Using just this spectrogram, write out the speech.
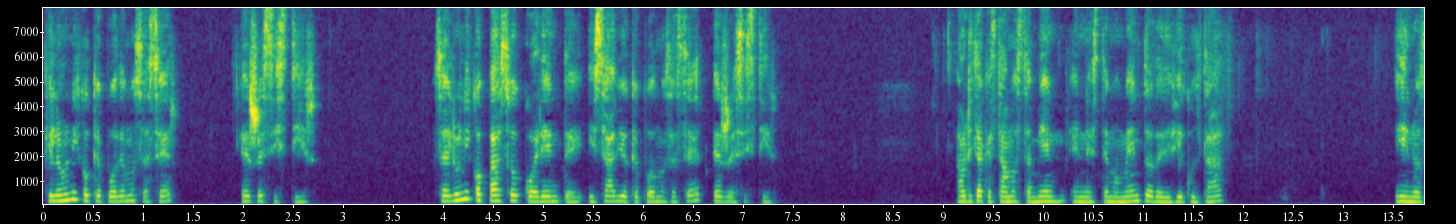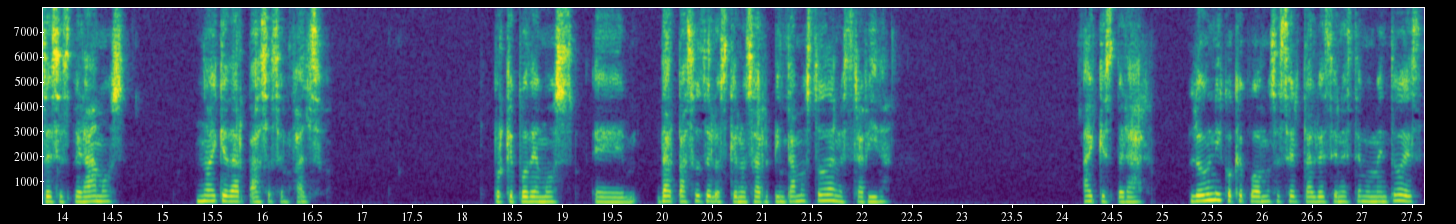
que lo único que podemos hacer es resistir sea, el único paso coherente y sabio que podemos hacer es resistir. Ahorita que estamos también en este momento de dificultad y nos desesperamos, no hay que dar pasos en falso, porque podemos eh, dar pasos de los que nos arrepintamos toda nuestra vida. Hay que esperar. Lo único que podemos hacer tal vez en este momento es,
